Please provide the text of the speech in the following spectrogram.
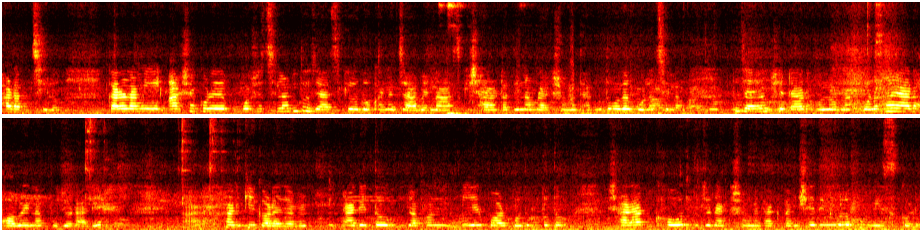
খারাপ ছিল। কারণ আমি আশা করে বসেছিলাম তো যে আজকে ও দোকানে যাবে না, আজকে সারাটা দিন আমরা একসঙ্গে থাকব, তোমাদের বলেছিলাম। তো যাই হোক, সেটা আর হলো না। মনে হয় আর হবে না পুজোর আগে। আর- কি করা যাবে? আগে তো যখন বিয়ের পর প্রথম প্রথম সারাক্ষণ দুজন একসঙ্গে থাকতাম সেদিনগুলো খুব মিস করে।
